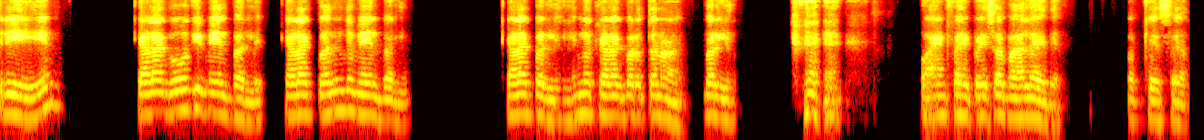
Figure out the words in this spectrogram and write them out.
three ಕೆಳಗ್ ಹೋಗಿ ಮೇಲ್ ಬರ್ಲಿ. ಕೆಳಗ್ ಬಂದು ಮೇಲ್ ಬರ್ಲಿ. ಕೆಳಗ್ ಬರ್ಲಿ. ಇನ್ನು ಕೆಳಗ್ ಬರುತ್ತಾ ನೋಡ ಬರ್ಲಿ. ಪಾಯಿಂಟ್ ಫೈವ್ ಪೈಸಾ ಬಾಲ ಇದೆ. ಓಕೆ ಸರ್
